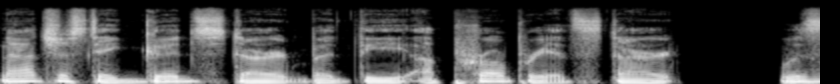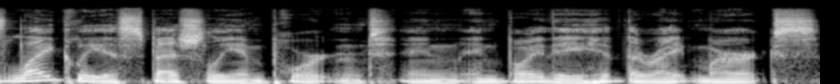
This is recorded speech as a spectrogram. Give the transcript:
not just a good start, but the appropriate start was likely especially important. And, and boy, they hit the right marks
